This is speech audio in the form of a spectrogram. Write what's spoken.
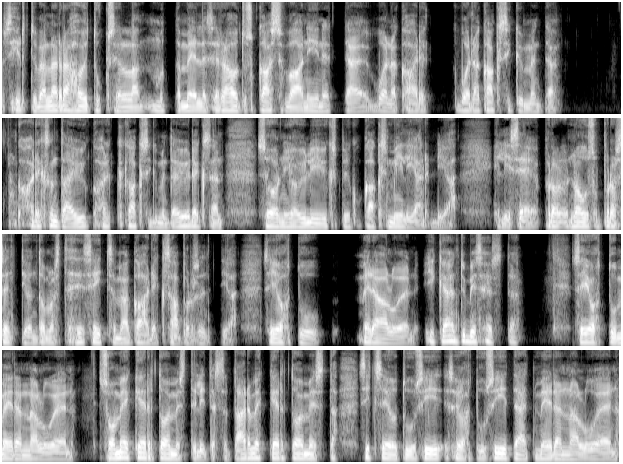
siirtyvällä rahoituksella, mutta meillä se rahoitus kasvaa niin, että vuonna, kahde, vuonna 20 8 tai 29, se on jo yli 1,2 miljardia. Eli se nousuprosentti on tuommoista 7-8 prosenttia. Se johtuu meidän alueen ikääntymisestä, se johtuu meidän alueen somekertoimesta, eli tässä tarvekertoimesta. Sitten se, joutuu, se johtuu siitä, että meidän alueen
